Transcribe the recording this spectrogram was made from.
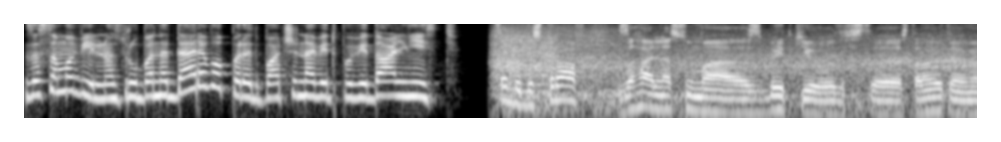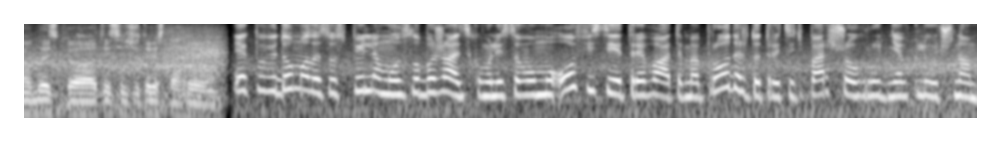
За самовільно зрубане дерево передбачена відповідальність. Це буде штраф. Загальна сума збитків становитиме близько 1300 гривень. Як повідомили Суспільному у Слобожанському лісовому офісі, триватиме продаж до 31 грудня включно.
